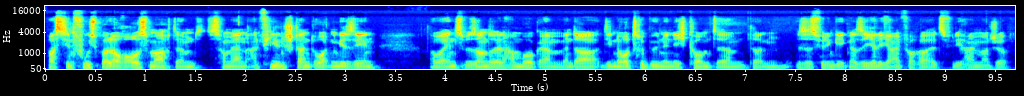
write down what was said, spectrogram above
was den Fußball auch ausmacht. Ähm, das haben wir an, vielen Standorten gesehen. Aber insbesondere in Hamburg, ähm, wenn da die Nordtribüne nicht kommt, ähm, dann ist es für den Gegner sicherlich einfacher als für die Heimmannschaft.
